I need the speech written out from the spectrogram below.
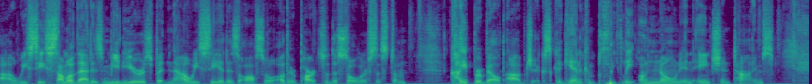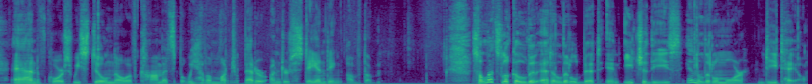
Uh, we see some of that as meteors, but now we see it as also other parts of the solar system. Kuiper belt objects again completely unknown in ancient times. And of course we still know of comets, but we have a much better understanding of them. So let's look a at a little bit in each of these in a little more detail.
